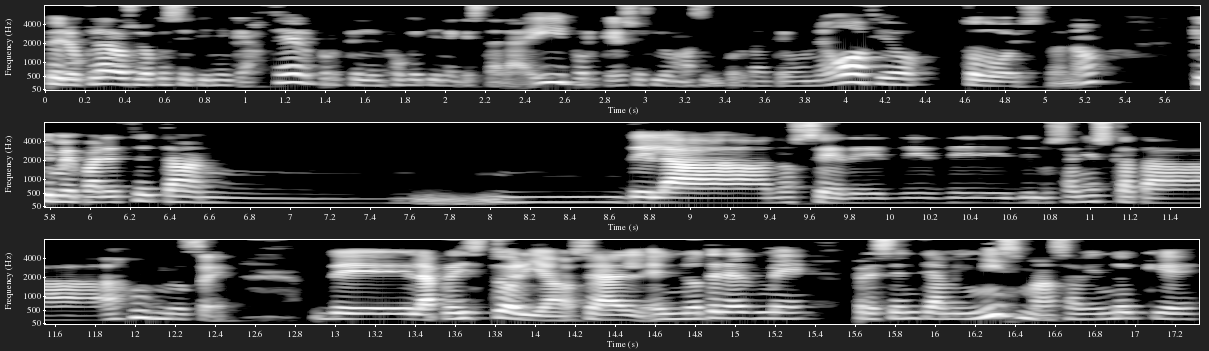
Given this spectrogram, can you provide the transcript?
pero claro, es lo que se tiene que hacer, porque el enfoque tiene que estar ahí, porque eso es lo más importante en un negocio, todo esto, ¿no? Que me parece tan de la, no sé, de, de, de, los años cata, no sé, de la prehistoria, o sea, el, no tenerme presente a mí misma, sabiendo que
